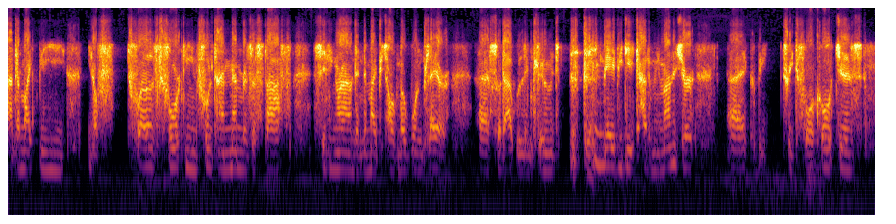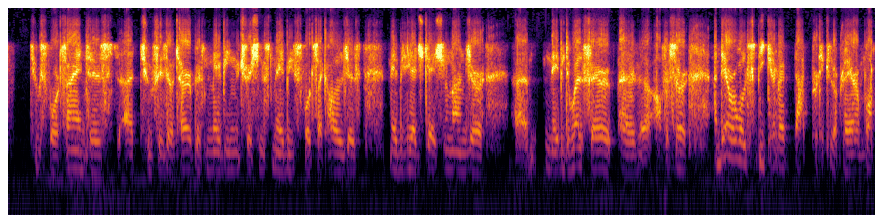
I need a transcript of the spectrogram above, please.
and there might be, you know, 12 to 14 full-time members of staff sitting around and they might be talking about one player. Uh, so that will include maybe the academy manager, uh, it could be three to four coaches, two sports scientists, uh, two physiotherapists, maybe nutritionists, maybe sports psychologists, maybe the education manager, um, maybe the welfare uh, officer, and they're all speaking about that particular player and what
